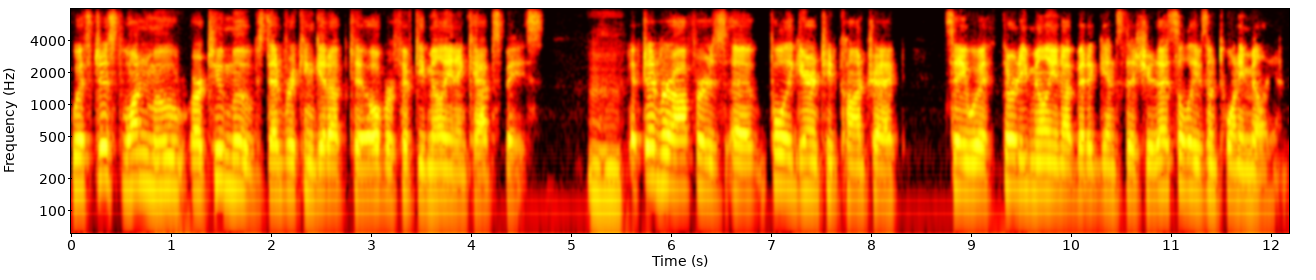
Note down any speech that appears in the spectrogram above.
with just one move or two moves, Denver can get up to over 50 million in cap space. Mm-hmm. If Denver offers a fully guaranteed contract, say with 30 million of it against this year, that still leaves them 20 million.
